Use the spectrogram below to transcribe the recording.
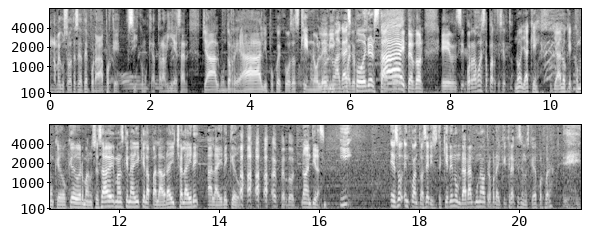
no me gustó la tercera temporada porque sí, como que atraviesan ya al mundo real y un poco de cosas que no le No, vi. no haga mayor- spoilers, Tato. Ay, perdón. Eh, borramos esta parte, ¿cierto? No, ya que, ya lo que como quedó, quedó, hermano. Usted sabe más que nadie que la palabra dicha al aire, al aire quedó. perdón. No, mentiras. Y eso en cuanto a series. ¿Usted quiere nombrar alguna otra por ahí que crea que se nos quede por fuera? Eh,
